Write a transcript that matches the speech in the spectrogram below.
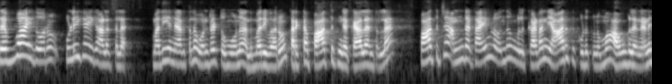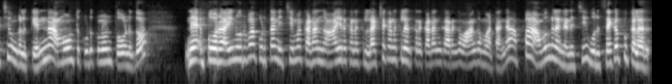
செவ்வாய் தோறும் குளிகை காலத்துல மதிய நேரத்துல ஒன்றரை டு மூணு அந்த மாதிரி வரும். கரெக்டா பாத்துக்குங்க கேலண்டர்ல பார்த்துட்டு அந்த டைம்ல வந்து உங்களுக்கு கடன் யாருக்கு கொடுக்கணுமோ அவங்கள நினைச்சு உங்களுக்கு என்ன அமௌண்ட் கொடுக்கணும்னு தோணுதோ நே- இப்போ ஒரு ஐநூறு ரூபாய் கொடுத்தா நிச்சயமா கடன் ஆயிரக்கணக்கு லட்சக்கணக்கில் இருக்கிற கடன்காரங்க வாங்க மாட்டாங்க. அப்ப அவங்கள நினைச்சு ஒரு சிகப்பு கலர்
